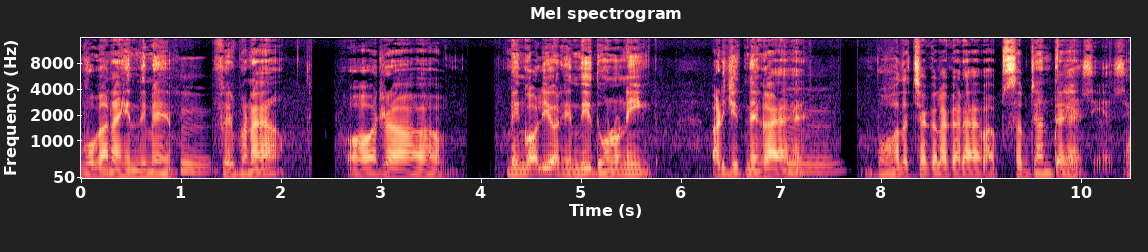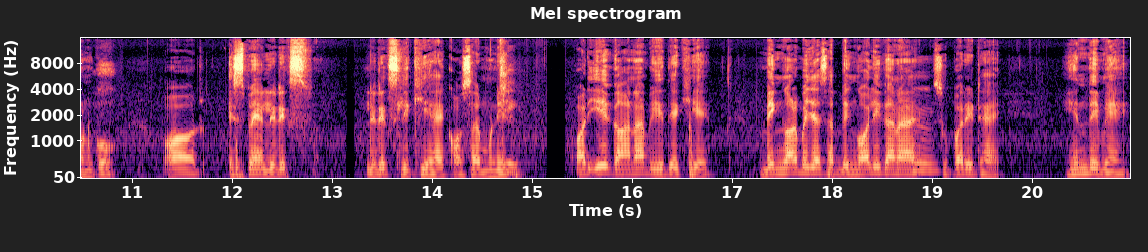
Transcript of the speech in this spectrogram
वो गाना हिंदी में हम्म। फिर बनाया और बंगाली और हिंदी दोनों ने अरिजीत ने गाया hmm. है बहुत अच्छा कलाकार है आप सब जानते yes, हैं Yes, yes, उनको। और इसमें लिरिक्स लिरिक्स लिखी है कौसर मुनीर। और ये गाना भी देखिए बंगाल में जैसा बंगाली गाना सुपर हिट है हिंदी में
